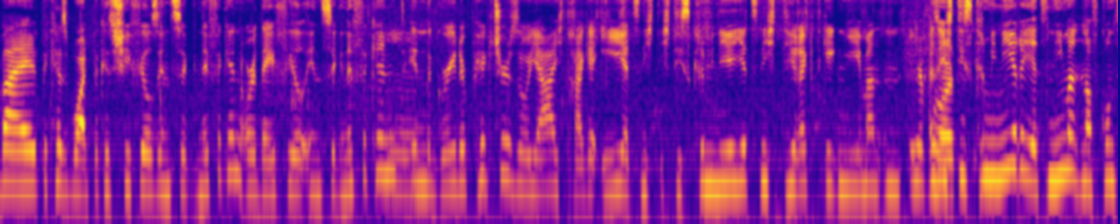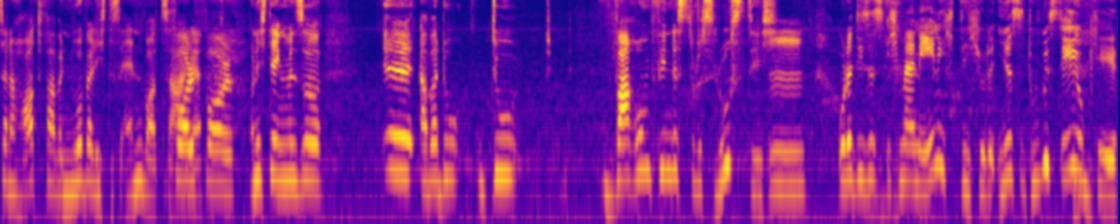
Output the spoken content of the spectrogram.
Weil, because what? Because she feels insignificant or they feel insignificant in the greater picture. So, ja, ich trage eh jetzt nicht, ich diskriminiere jetzt nicht direkt gegen jemanden. Ja, also ich diskriminiere jetzt niemanden aufgrund seiner Hautfarbe, nur weil ich das N-Wort sage. Voll, voll. Und ich denke mir so, äh, aber du, du, warum findest du das lustig? Oder dieses, ich meine eh nicht dich oder ihr, du bist eh okay,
